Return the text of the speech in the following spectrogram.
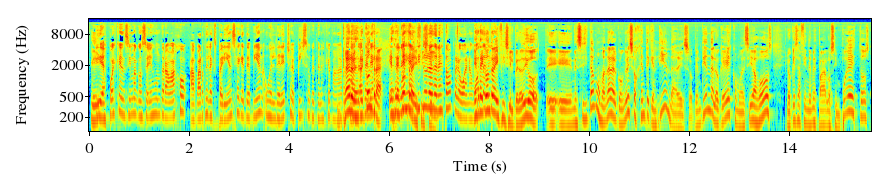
Y después que encima conseguís un trabajo, aparte de la experiencia que te piden o el derecho de piso que tenés que pagar. Claro, O sea, es recontra- tenés, es tenés recontra el título, difícil. tenés todo, pero bueno. Es recontra tenés- difícil, pero digo, eh, eh, necesitamos mandar al Congreso gente que entienda de eso, que entienda lo que es, como decías vos, lo que es a fin de mes pagar los impuestos,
